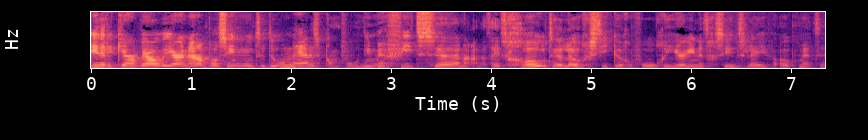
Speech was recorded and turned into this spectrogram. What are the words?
iedere keer wel weer een aanpassing moeten doen. Hè. Dus ik kan bijvoorbeeld niet meer fietsen. Nou, dat heeft grote logistieke gevolgen hier in het gezinsleven. Ook met, eh,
